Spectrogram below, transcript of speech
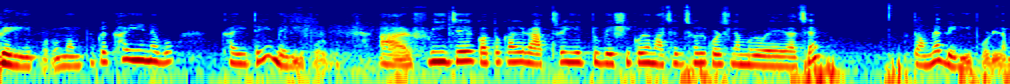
বেরিয়ে পড়ব, মম্পুকে খাইয়ে নেব খাইয়েটাই বেরিয়ে পড়ব। আর ফ্রিজে গতকাল রাত্রেই একটু বেশি করে মাছের ঝোল করেছিলাম, রয়ে গেছে। তো আমরা বেরিয়ে পড়লাম।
